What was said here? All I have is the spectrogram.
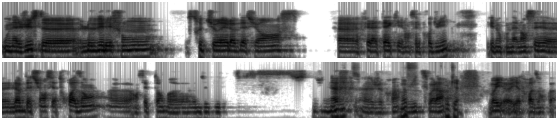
on a juste levé les fonds, structuré l'offre d'assurance, fait la tech et lancé le produit. Et donc, on a lancé euh, l'offre d'assurance il y a trois ans, euh, en septembre 2019, euh, je crois. 8, voilà. Oui, il y a trois ans, quoi.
